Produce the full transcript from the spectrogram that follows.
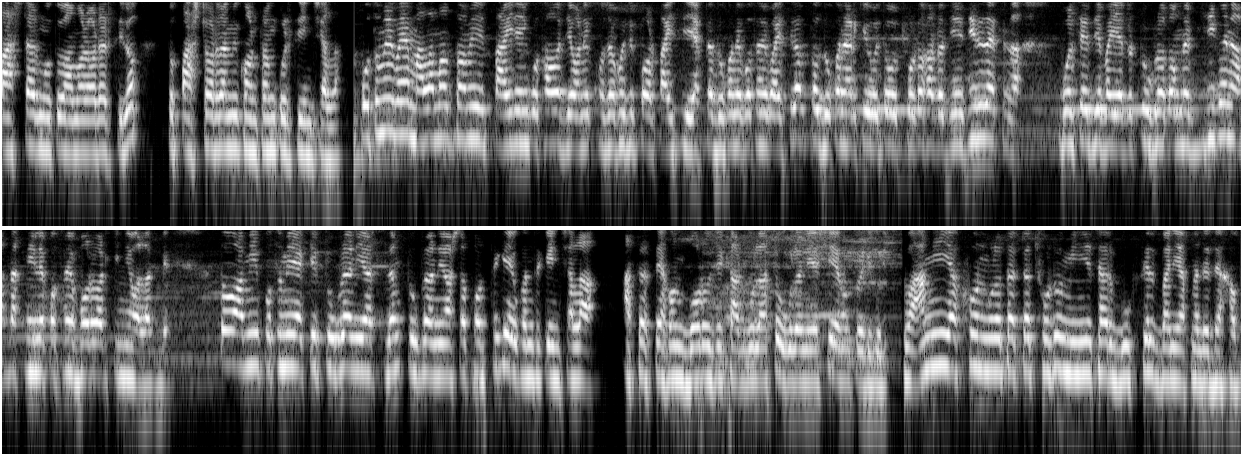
পাঁচটার মতো আমার অর্ডার ছিল। তো পাঁচটা অর্ডার আমি কনফার্ম করছি ইনশাল্লাহ। প্রথমে ভাই মালামাল তো আমি পাই নাই কোথাও যে অনেক খোঁজাখুঁজি পর পাইছি। একটা দোকানে প্রথমে পাইছিলাম, তো দোকানে আর কি হয়তো ছোটখাটো জিনিস দিতে চাইছে না। বলছে যে ভাই একটা টুকরো তো আমরা বিক্রি করি না, আপনাকে নিলে প্রথমে বড় আর কি নেওয়া লাগবে। তো আমি প্রথমে একটি টুকরা নিয়ে আসছিলাম। টুকরা নিয়ে আসার পর থেকে ওখান থেকে ইনশাল্লাহ আস্তে আস্তে এখন বড় যে কাঠগুলো আছে, ওগুলো নিয়ে এসে এখন তৈরি করি। তো আমি এখন মূলত একটা ছোট মিনিয়েচার বুক সেল বানিয়ে আপনাদের দেখাবো।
